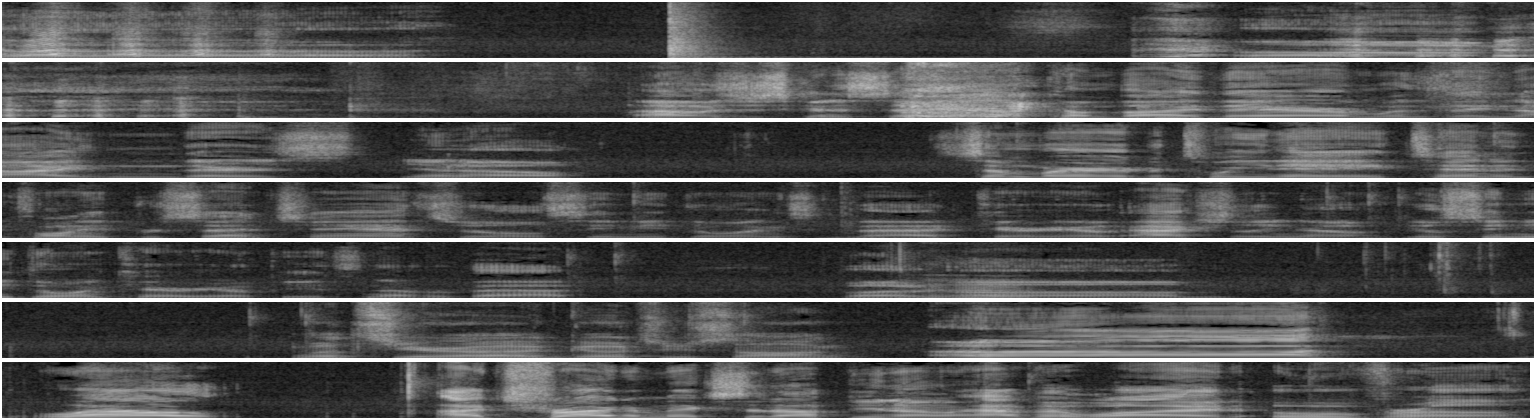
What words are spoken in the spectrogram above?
Uh, um, I was just gonna say, yeah, come by there on Wednesday night, and there's you know somewhere between a ten and twenty percent chance you'll see me doing some bad karaoke. Actually, no, you'll see me doing karaoke. It's never bad, but Mhm. um, What's your uh, go-to song? uh, well, I try to mix it up. You know, have a wide oeuvre,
